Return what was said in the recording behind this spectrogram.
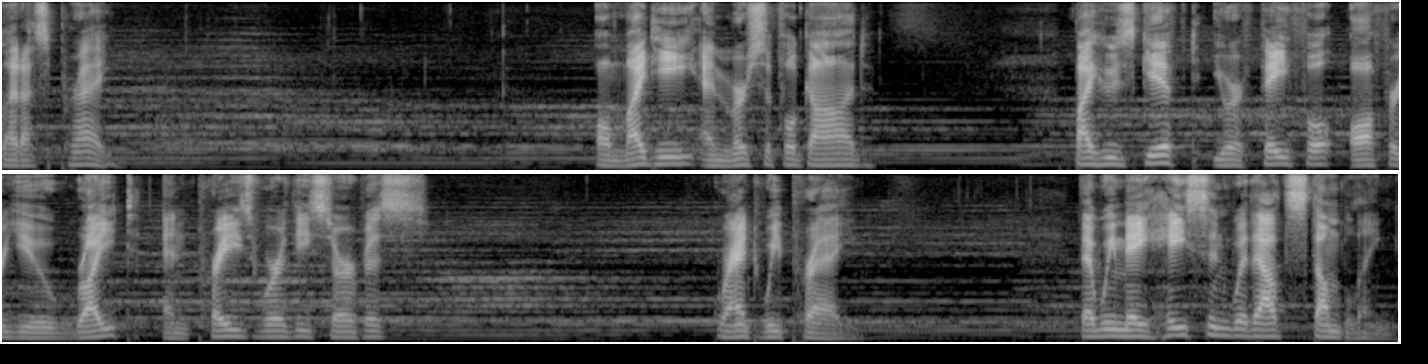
Let us pray. Almighty and merciful God, by whose gift your faithful offer you right and praiseworthy service, grant, we pray, that we may hasten without stumbling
